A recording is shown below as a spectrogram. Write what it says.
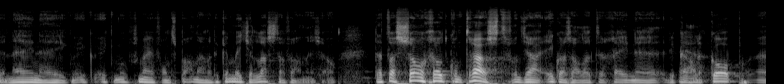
Eh, zei nee, nee, ik, ik, ik moest mij even ontspannen, want ik heb een beetje last daarvan en zo. Dat was zo'n groot contrast. Want ja, ik was altijd degene, de kale Ja. kop, eh,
